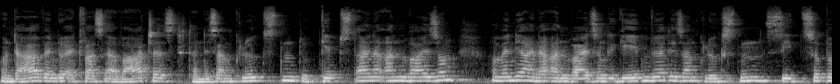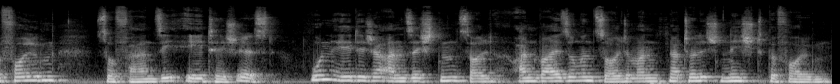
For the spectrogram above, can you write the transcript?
Und da, wenn du etwas erwartest, dann ist am klügsten, du gibst eine Anweisung. Und wenn dir eine Anweisung gegeben wird, ist am klügsten, sie zu befolgen, sofern sie ethisch ist. Unethische Ansichten, Anweisungen sollte man natürlich nicht befolgen.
